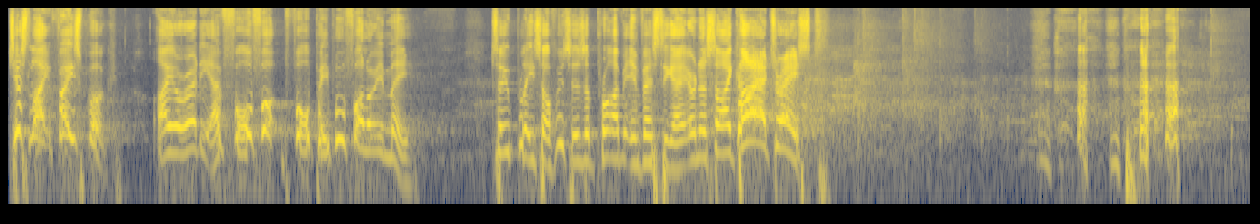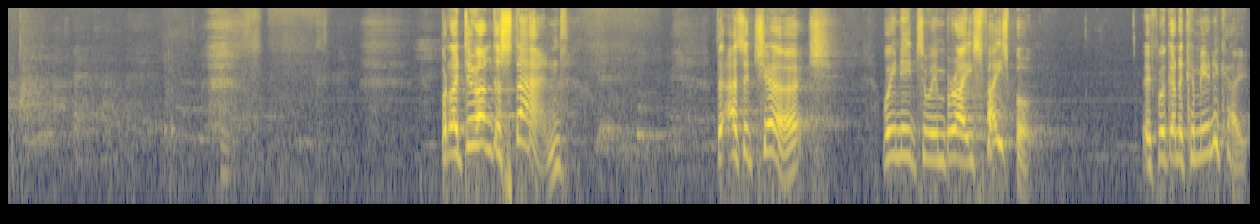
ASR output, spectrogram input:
Just like Facebook, I already have four, four, four people following me two police officers, a private investigator, and a psychiatrist. but I do understand that as a church, we need to embrace Facebook if we're going to communicate.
